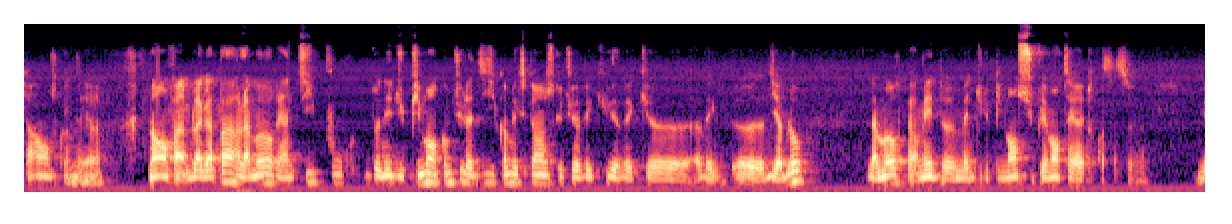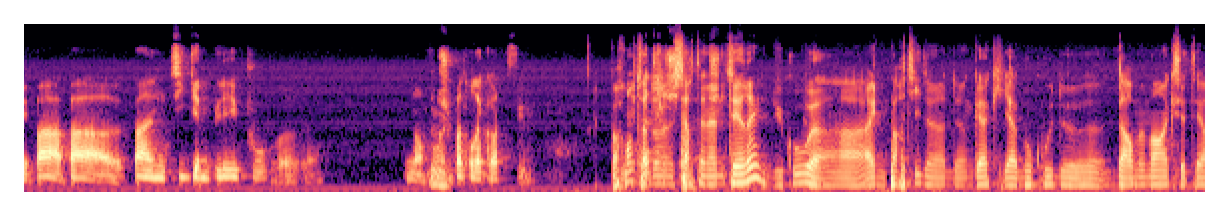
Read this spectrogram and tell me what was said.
t'arranges, quoi. Mais, euh, non, enfin, blague à part, la mort est un type pour donner du piment. Comme tu l'as dit, comme l'expérience que tu as vécue avec, euh, avec euh, Diablo, la mort permet de mettre du piment supplémentaire. Quoi. Ça se... Mais pas, pas, pas un outil gameplay pour. Euh, non, je suis pas trop d'accord là-dessus. Par contre, ça donne un certain intérêt, du coup, à, une partie d'un gars qui a beaucoup d'armement, etc.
